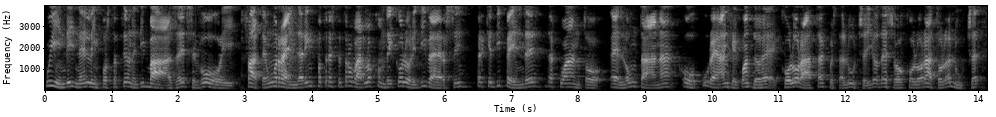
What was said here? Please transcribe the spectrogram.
Quindi nell'impostazione di base, se voi fate un rendering, potreste trovarlo con dei colori diversi perché dipende da quanto è lontana oppure anche quanto è colorata questa luce. Io adesso ho colorato la luce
